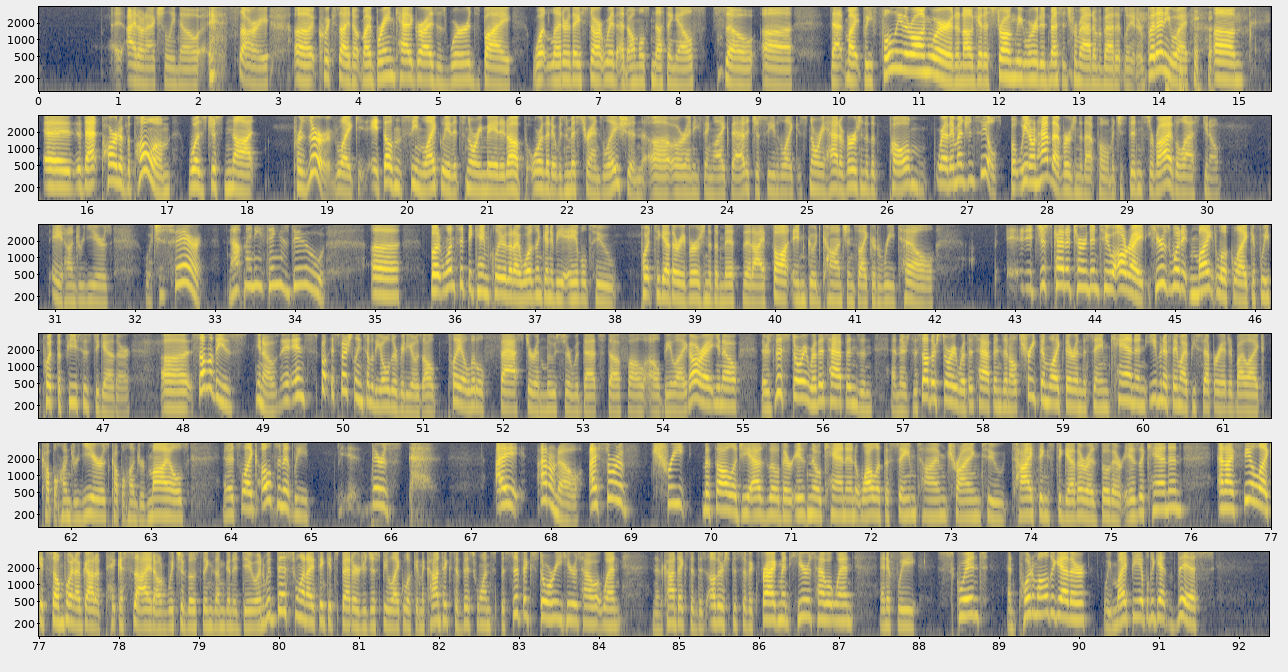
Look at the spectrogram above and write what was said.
I, I don't actually know. Sorry. Uh, quick side note: my brain categorizes words by what letter they start with and almost nothing else. So. Uh, that might be fully the wrong word, and I'll get a strongly worded message from Adam about it later. But anyway, um, uh, that part of the poem was just not preserved. Like, it doesn't seem likely that Snorri made it up or that it was a mistranslation uh, or anything like that. It just seems like Snorri had a version of the poem where they mentioned seals, but we don't have that version of that poem. It just didn't survive the last, you know, 800 years, which is fair. Not many things do. Uh, but once it became clear that I wasn't going to be able to put together a version of the myth that I thought in good conscience I could retell, it just kind of turned into all right, here's what it might look like if we put the pieces together. Uh, some of these, you know, and sp- especially in some of the older videos, I'll play a little faster and looser with that stuff. I'll, I'll be like, all right, you know, there's this story where this happens, and, and there's this other story where this happens, and I'll treat them like they're in the same canon, even if they might be separated by like a couple hundred years, couple hundred miles. And it's like ultimately, there's I I don't know. I sort of treat mythology as though there is no canon while at the same time trying to tie things together as though there is a canon. And I feel like at some point I've got to pick a side on which of those things I'm going to do. And with this one, I think it's better to just be like, look, in the context of this one specific story, here's how it went. And in the context of this other specific fragment, here's how it went. And if we squint and put them all together, we might be able to get this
